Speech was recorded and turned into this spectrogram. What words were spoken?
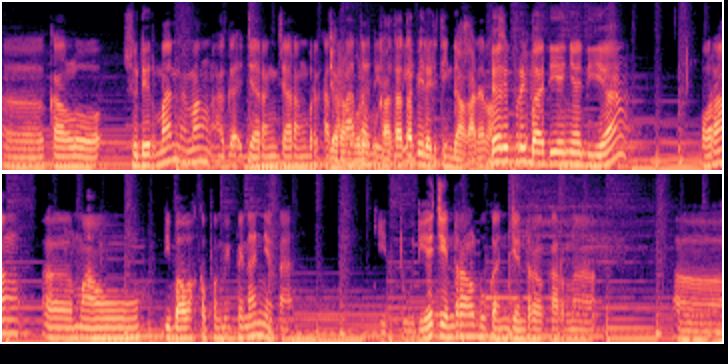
Eh, kalau Sudirman memang agak jarang-jarang Jarang berkata-kata dia, berkata tapi dari tindakannya langsung. dari pribadinya dia orang eh, mau di bawah kepemimpinannya kan. Gitu. Dia jenderal bukan jenderal karena eh,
